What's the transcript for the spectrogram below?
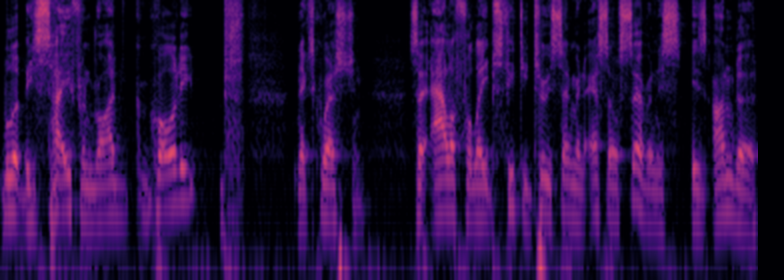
Will it be safe and ride good quality? Next question. So Alaphilippe's 52 centimeter SL7 is, is under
